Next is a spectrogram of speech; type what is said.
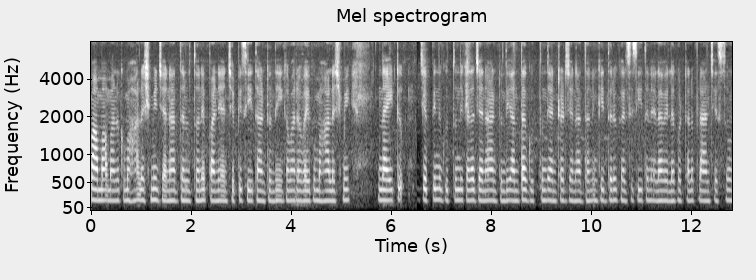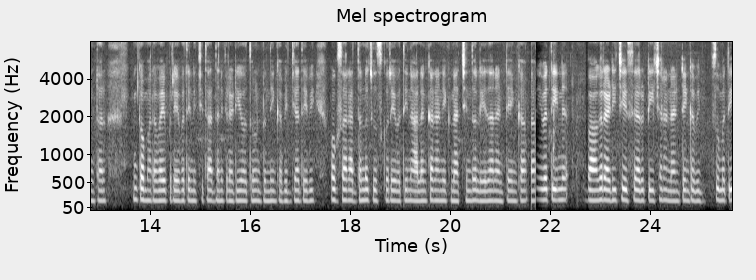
మామ మనకు మహాలక్ష్మి జనార్దన్లతోనే పని అని చెప్పి సీత అంటుంది. ఇంకా మరోవైపు మహాలక్ష్మి నైట్ చెప్పింది గుర్తుంది కదా జన అంటుంది. అంతా గుర్తుంది అంటాడు జనార్దన్. ఇంక ఇద్దరు కలిసి సీతను ఎలా వెళ్ళగొట్టాలో ప్లాన్ చేస్తూ ఉంటారు. ఇంకా మరోవైపు రేవతి నిశ్చితార్థానికి రెడీ అవుతూ ఉంటుంది. ఇంకా విద్యాదేవి ఒకసారి అర్థంలో చూసుకో రేవతి నా అలంకరణ నీకు నచ్చిందో లేదా అని అంటే ఇంకా రేవతి బాగా రెడీ చేశారు టీచర్ అని అంటే ఇంకా సుమతి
